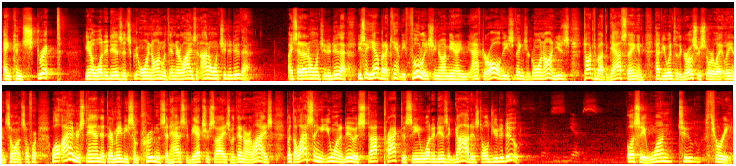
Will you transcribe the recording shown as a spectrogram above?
and constrict, you know, what it is that's going on within their lives. And I don't want you to do that. I said, I don't want you to do that. You say, yeah, but I can't be foolish. You know, I mean, I, after all, these things are going on. You just talked about the gas thing and have you went to the grocery store lately and so on and so forth. Well, I understand that there may be some prudence that has to be exercised within our lives, but the last thing that you want to do is stop practicing what it is that God has told you to do. Yes. yes. Well, let's see, one, two, three.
